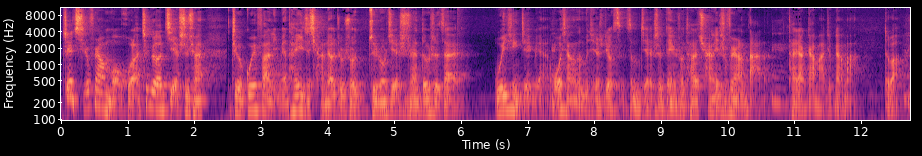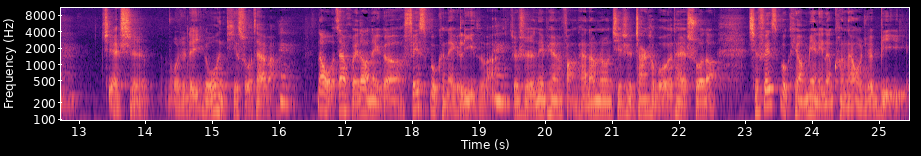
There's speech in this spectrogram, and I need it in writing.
这其实非常模糊了。这个解释权，这个规范里面，他一直强调就是说，最终解释权都是在微信这边。我想这么解释就是这么解释，等于说他的权力是非常大的，他想干嘛就干嘛，对吧？这也是我觉得一个问题所在吧。那我再回到那个 Facebook 那个例子吧，就是那篇访谈当中，其实扎克伯格他也说到，其实 Facebook 要面临的困难，我觉得比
